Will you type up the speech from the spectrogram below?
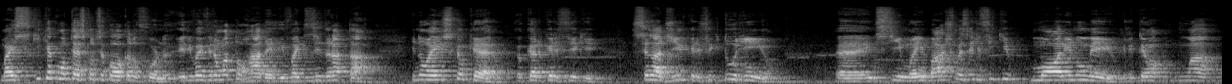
Mas o que, que acontece quando você coloca no forno? Ele vai virar uma torrada, ele vai desidratar. E não é isso que eu quero. Eu quero que ele fique seladinho, que ele fique durinho é, em cima e embaixo, mas ele fique mole no meio, que ele tenha uma, uma,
